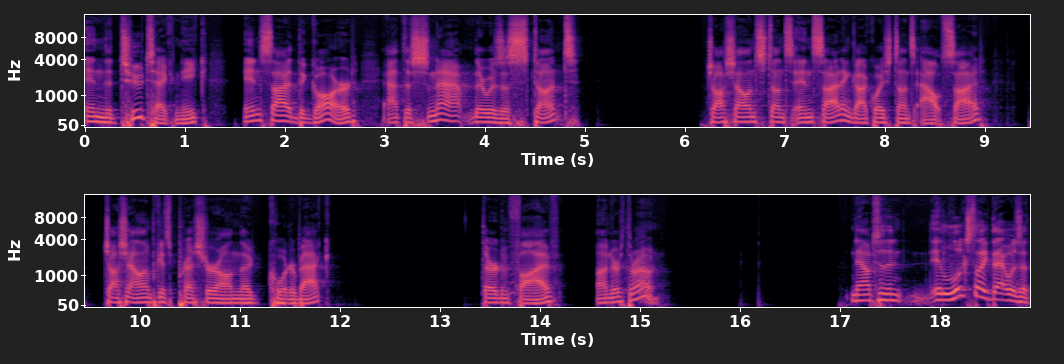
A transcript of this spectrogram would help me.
in the two technique inside the guard. At the snap, there was a stunt. Josh Allen stunts inside and Ngakoue stunts outside. Josh Allen gets pressure on the quarterback. Third and five, underthrown. Now to the, it looks like that was a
